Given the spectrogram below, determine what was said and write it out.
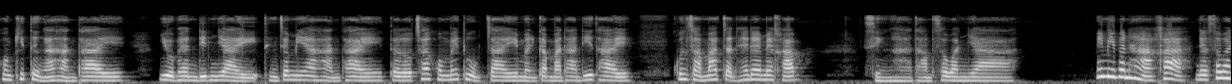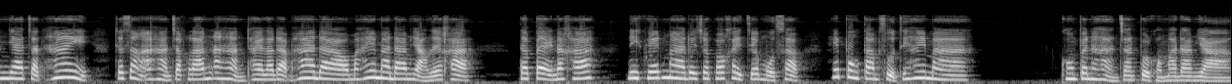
คงคิดถึงอาหารไทย อยู่แผ่นดินใหญ่ถึงจะมีอาหารไทย แต่รสชาติคงไม่ถูกใจเหมือนกับมาทานที่ไทย คุณสามารถจัดให้ได้ไหมครับ สิงหาถามสวัญญาไม่มีปัญหาค่ะ เดี๋ยวสวัญญาจัดให้ จะสั่งอาหารจากร้านอาหารไทยระดับ 5 ดาวมาให้มาดามอย่างเลยค่ะ แต่แปลกนะคะรีเควสมาโดยเฉพาะไข่เจียวหมูสับให้ปรุงตามสูตรที่ให้มา คงเป็นอาหารจานโปรดของมาดามหยาง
